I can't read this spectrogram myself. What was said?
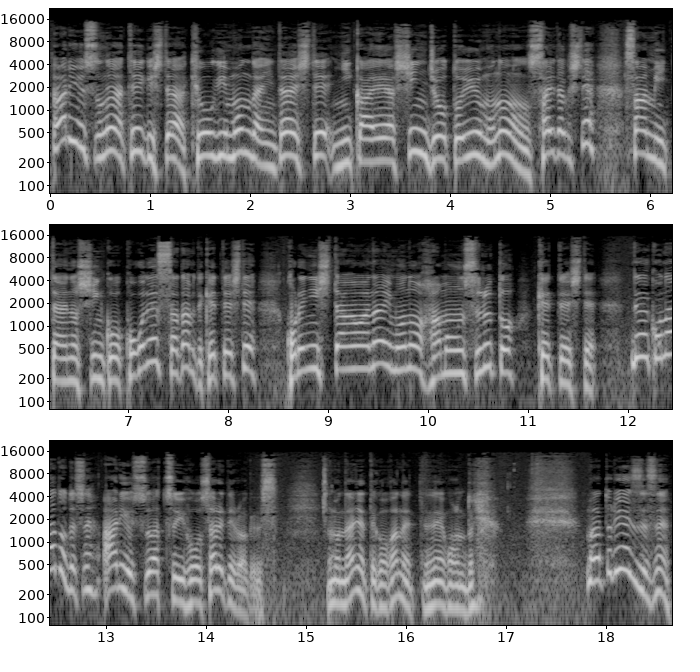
アリウスが提起した競技問題に対して二階や信条というものを採択して三位一体の信仰をここで定めて決定してこれに従わないものを破門すると決定してで、この後ですね、アリウスは追放されてるわけです。もう何やってるかわかんないってね、本当に まあ、とりあえずですね、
